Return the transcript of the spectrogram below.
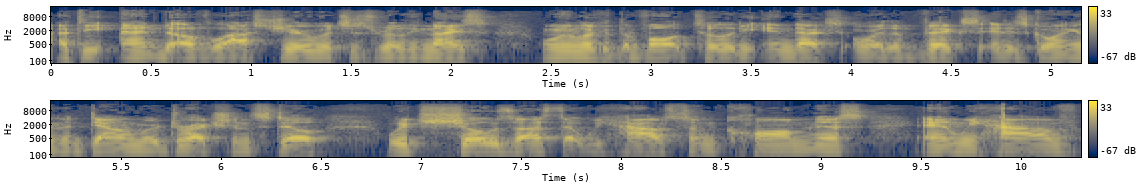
at the end of last year, which is really nice. When we look at the volatility index or the VIX, it is going in the downward direction still, which shows us that we have some calmness and we have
